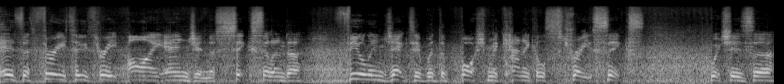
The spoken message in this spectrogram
is the 323i engine, the six cylinder fuel injected with the Bosch mechanical straight six, which is uh,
